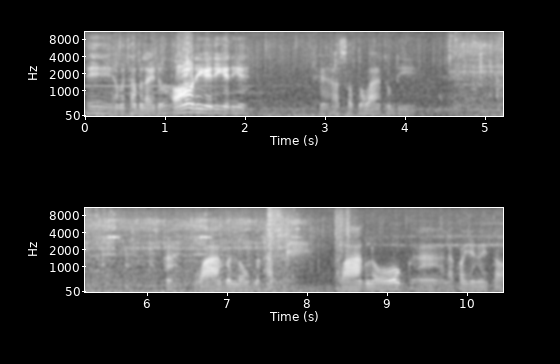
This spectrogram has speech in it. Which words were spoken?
เอ๊ะเอามาทำอะไรเนาะอ๋อนี่ไงนี่ไงนี่ไงเอาศพมาวางตรงนี้วางมันลงนะครับ วางลงอ่าแล้วก็ยังไงต่อ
